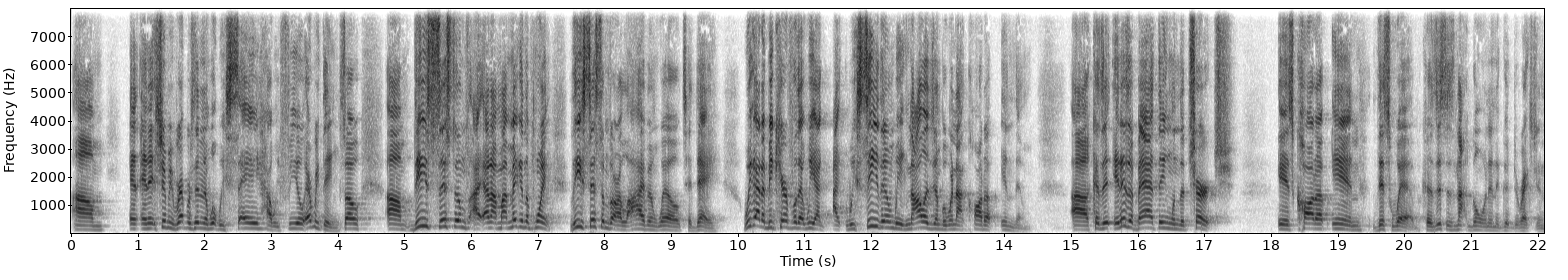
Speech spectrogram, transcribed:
Um, and, and, it should be represented in what we say, how we feel, everything. So um, these systems, I, and I'm making the point, these systems are alive and well today. We got to be careful that we I, we see them, we acknowledge them, but we're not caught up in them. Because uh, it, it is a bad thing when the church is caught up in this web because this is not going in a good direction.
